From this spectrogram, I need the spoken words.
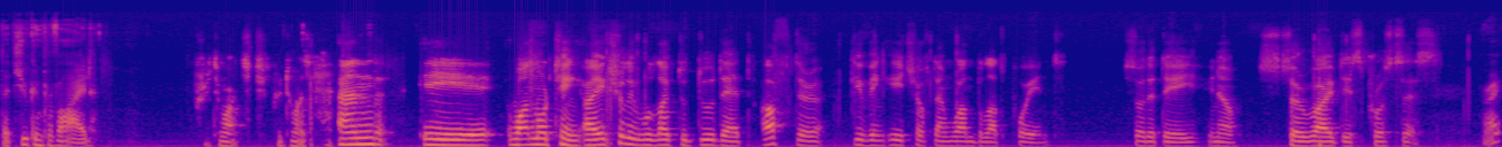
that you can provide? pretty much, pretty much. And uh, one more thing, I actually would like to do that after giving each of them one blood point, so that they, you know, survive this process. right?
